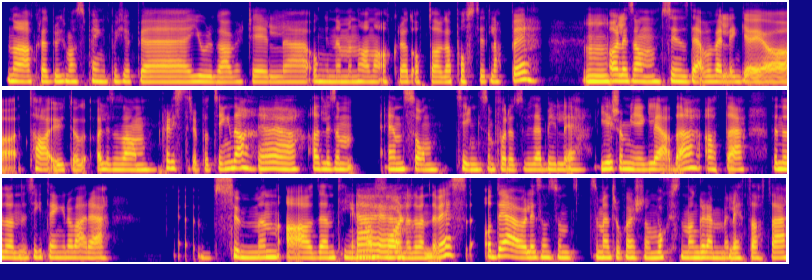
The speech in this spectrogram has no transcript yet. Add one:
Nå har jeg akkurat brukt masse penger på å kjøpe julegaver til eh, ungene, men han har akkurat oppdaga Post-It-lapper. Mm. Og liksom syntes det var veldig gøy å ta ut og, og liksom sånn klistre på ting, da. Ja, ja. At liksom en sånn ting som forholdsvis er billig, gir så mye glede at det, det nødvendigvis ikke trenger å være summen av den tingen Ja, man ja. får nødvendigvis. Og det er jo liksom sånn som jeg tror kanskje som voksen man glemmer litt at det,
